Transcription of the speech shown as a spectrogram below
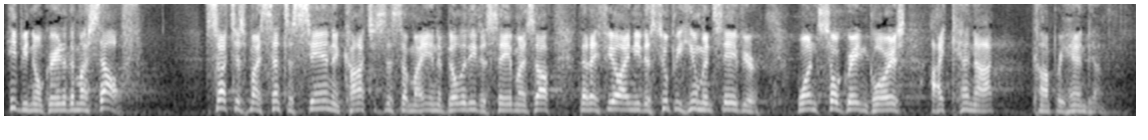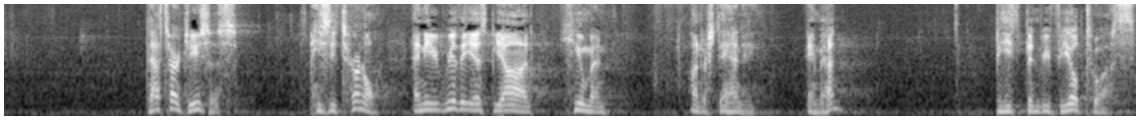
He'd be no greater than myself. Such is my sense of sin and consciousness of my inability to save myself that I feel I need a superhuman Savior, one so great and glorious I cannot comprehend him. That's our Jesus. He's eternal, and he really is beyond human understanding. Amen? He's been revealed to us.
